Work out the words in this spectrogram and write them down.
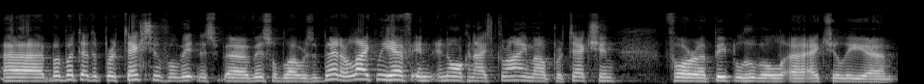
Uh, but, but that the protection for witness uh, whistleblowers is better, like we have in, in organized crime, our protection for uh, people who will uh, actually um,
